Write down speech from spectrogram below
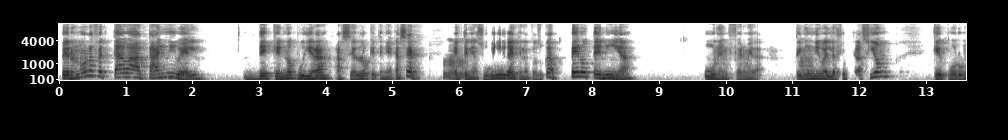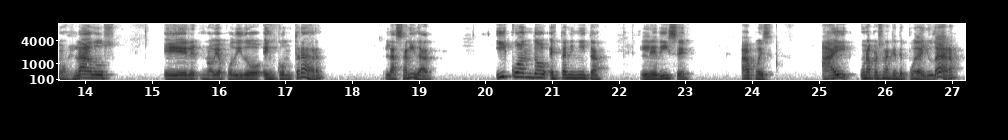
Pero no le afectaba a tal nivel de que no pudiera hacer lo que tenía que hacer. Él mm. tenía su vida y tenía toda su casa, pero tenía una enfermedad. Tenía un mm. nivel de frustración que por unos lados él no había podido encontrar la sanidad. Y cuando esta niñita le dice, ah, pues hay una persona que te puede ayudar,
